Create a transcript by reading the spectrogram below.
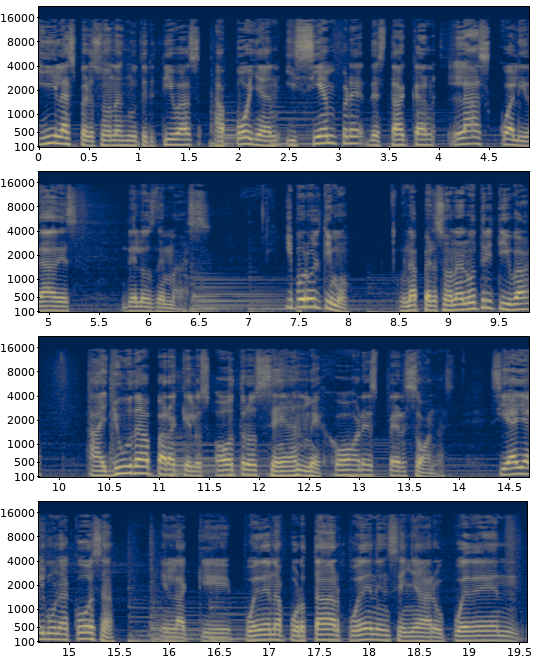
y las personas nutritivas apoyan y siempre destacan las cualidades de los demás. Y por último, una persona nutritiva ayuda para que los otros sean mejores personas. Si hay alguna cosa en la que pueden aportar, pueden enseñar o pueden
